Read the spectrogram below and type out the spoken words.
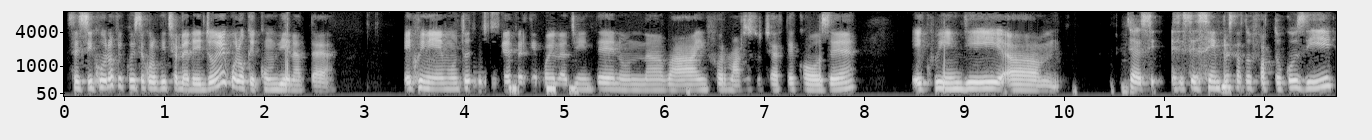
sei sicuro che questo è quello che c'è nella regione e quello che conviene a te? E quindi è molto difficile perché poi la gente non va a informarsi su certe cose e quindi um, cioè, si, è sempre stato fatto così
